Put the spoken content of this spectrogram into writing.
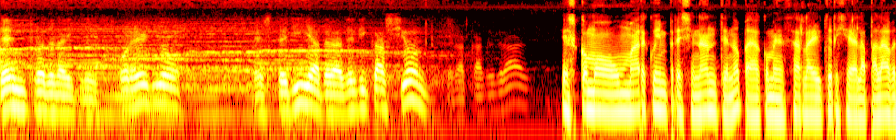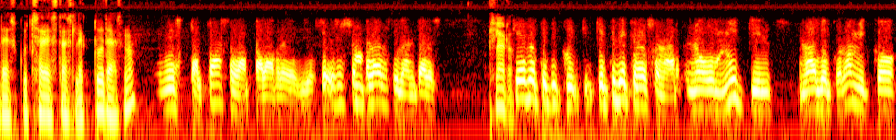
dentro de la iglesia. Por ello, este día de la dedicación de la catedral... Es como un marco impresionante, ¿no?, para comenzar la liturgia de la palabra, escuchar estas lecturas, ¿no? En esta casa la palabra de Dios. Esas son palabras fundamentales. Claro. ¿Qué es lo que, tiene que resonar? No un mitin, no algo económico,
